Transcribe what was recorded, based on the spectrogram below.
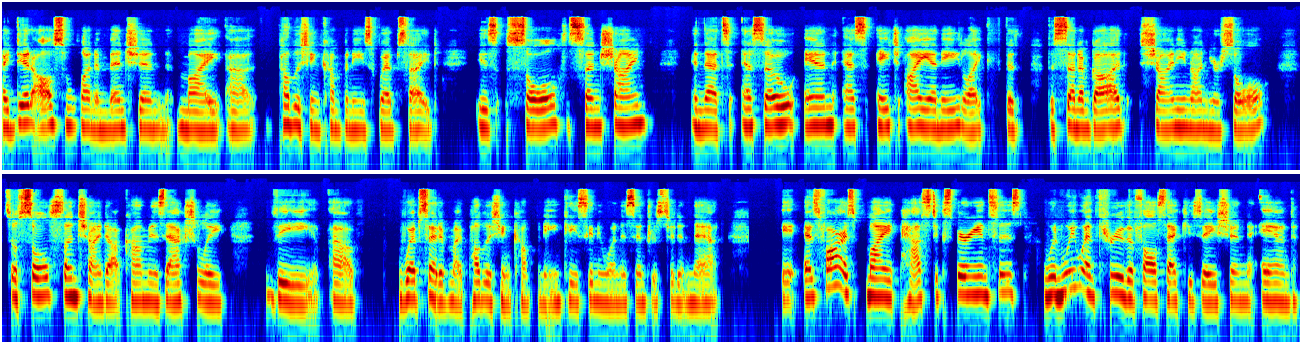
I did also want to mention my uh, publishing company's website is Soul Sonshine, and that's S O N S H I N E, like the the Son of God shining on your soul. So soulsonshine.com is actually the uh, website of my publishing company in case anyone is interested in that. As far as my past experiences, when we went through the false accusation and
